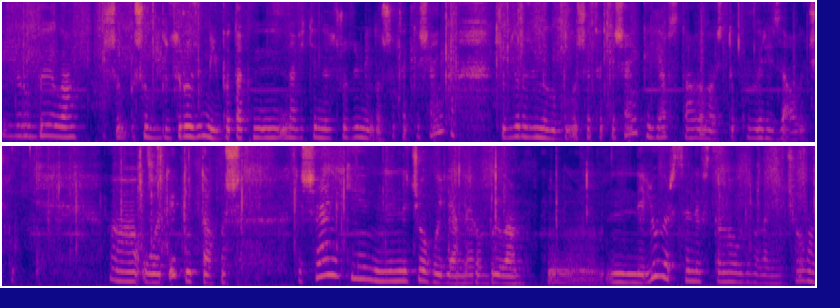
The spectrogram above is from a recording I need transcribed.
зробила, щоб, щоб зрозуміти, бо так навіть і не зрозуміло, що це кишенька. Щоб зрозуміло було, що це кишенька, я вставила ось таку вирізалочку. А, От, і тут також кишеньки, нічого я не робила, не люверси не встановлювала, нічого.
